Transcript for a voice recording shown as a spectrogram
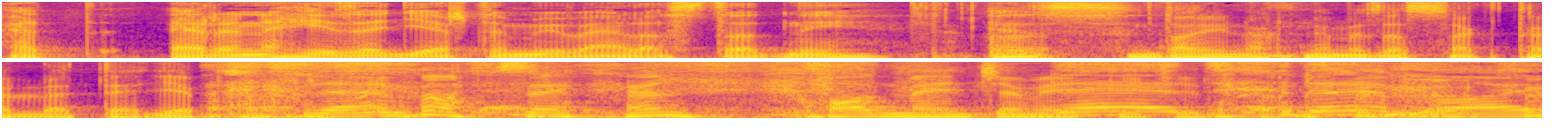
Hát erre nehéz egyértelmű választ adni. Ez... A Daninak nem ez a szakterülete egyébként. Nem. Hadd mentsem egy de, kicsit. De, de nem baj.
